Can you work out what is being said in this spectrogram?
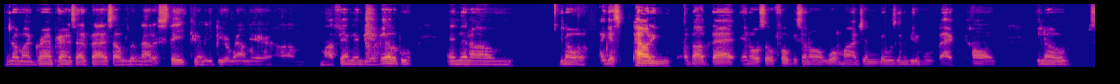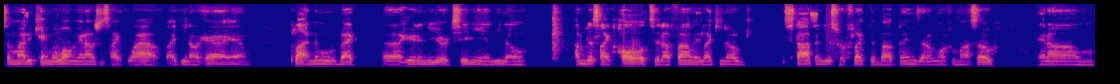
you know, my grandparents had passed. I was living out of state, couldn't really be around there. Um, my family and be available. And then, um, you know, I guess pouting about that and also focusing on what my agenda was going to be to move back home. You know, somebody came along and I was just like, wow, like, you know, here I am plotting to move back uh, here to New York City. And, you know, I'm just like halted. I finally like, you know, stop and just reflect about things that I want for myself. And, um,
